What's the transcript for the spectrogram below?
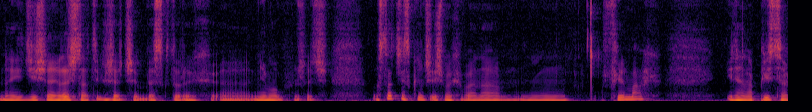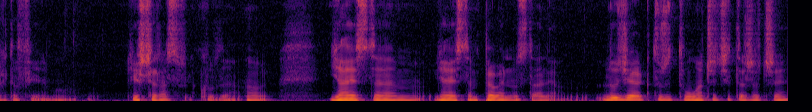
No i dzisiaj reszta tych rzeczy, bez których nie mógłbym żyć. Ostatnio skończyliśmy chyba na mm, filmach i na napisach do filmu. Jeszcze raz, kurde, no, ja jestem, ja jestem pełen ustania. Ludzie, którzy tłumaczycie te rzeczy,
